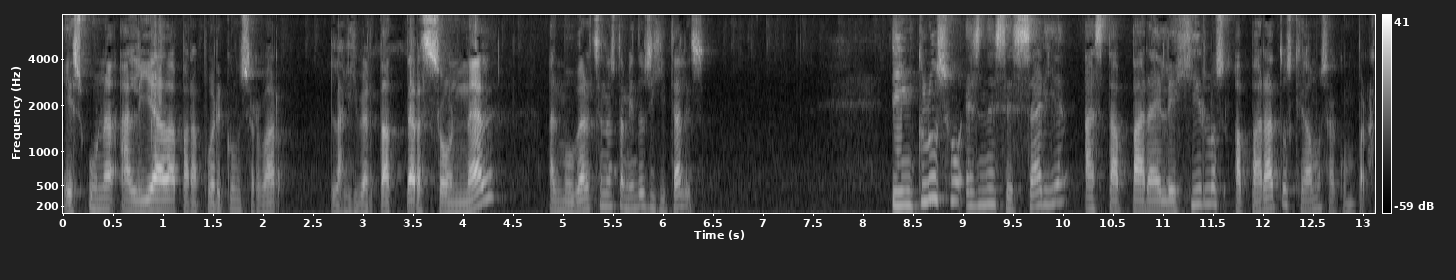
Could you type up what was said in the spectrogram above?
Es una aliada para poder conservar la libertad personal al moverse en los ambientes digitales. Incluso es necesaria hasta para elegir los aparatos que vamos a comprar.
